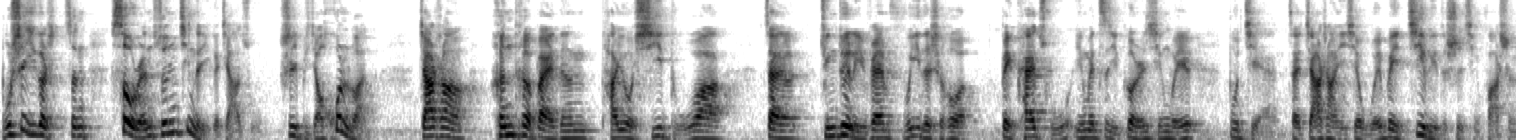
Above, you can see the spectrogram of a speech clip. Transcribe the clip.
不是一个真受人尊敬的一个家族，是比较混乱的。加上亨特·拜登他又吸毒啊，在军队里边服役的时候被开除，因为自己个人行为不检，再加上一些违背纪律的事情发生，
